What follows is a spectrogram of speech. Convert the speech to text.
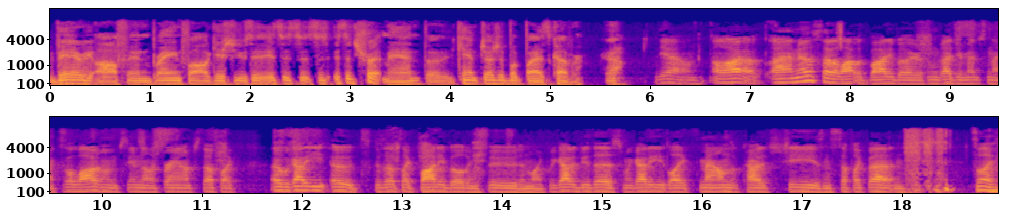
very often brain fog issues. It's it's it's it's a trip, man. The, you can't judge a book by its cover. Yeah. Yeah, a lot. I noticed that a lot with bodybuilders. I'm glad you mentioned that because a lot of them seem to like bring up stuff like, "Oh, we got to eat oats because that's like bodybuilding food," and like we got to do this and we got to eat like mounds of cottage cheese and stuff like that. And it's like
